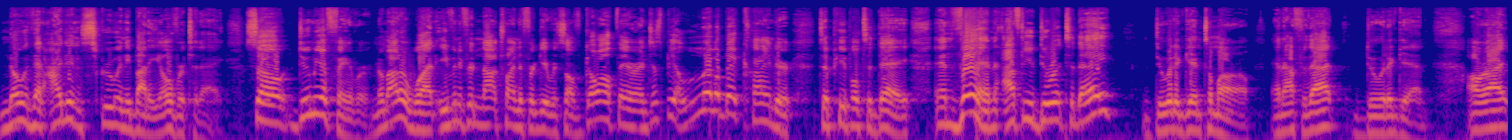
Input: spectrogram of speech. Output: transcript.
knowing that I didn't screw anybody over today. So do me a favor, no matter what, even if you're not trying to forgive yourself, go out there and just be a little bit kinder to people today. And then after you do it today, do it again tomorrow. And after that, do it again. All right?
